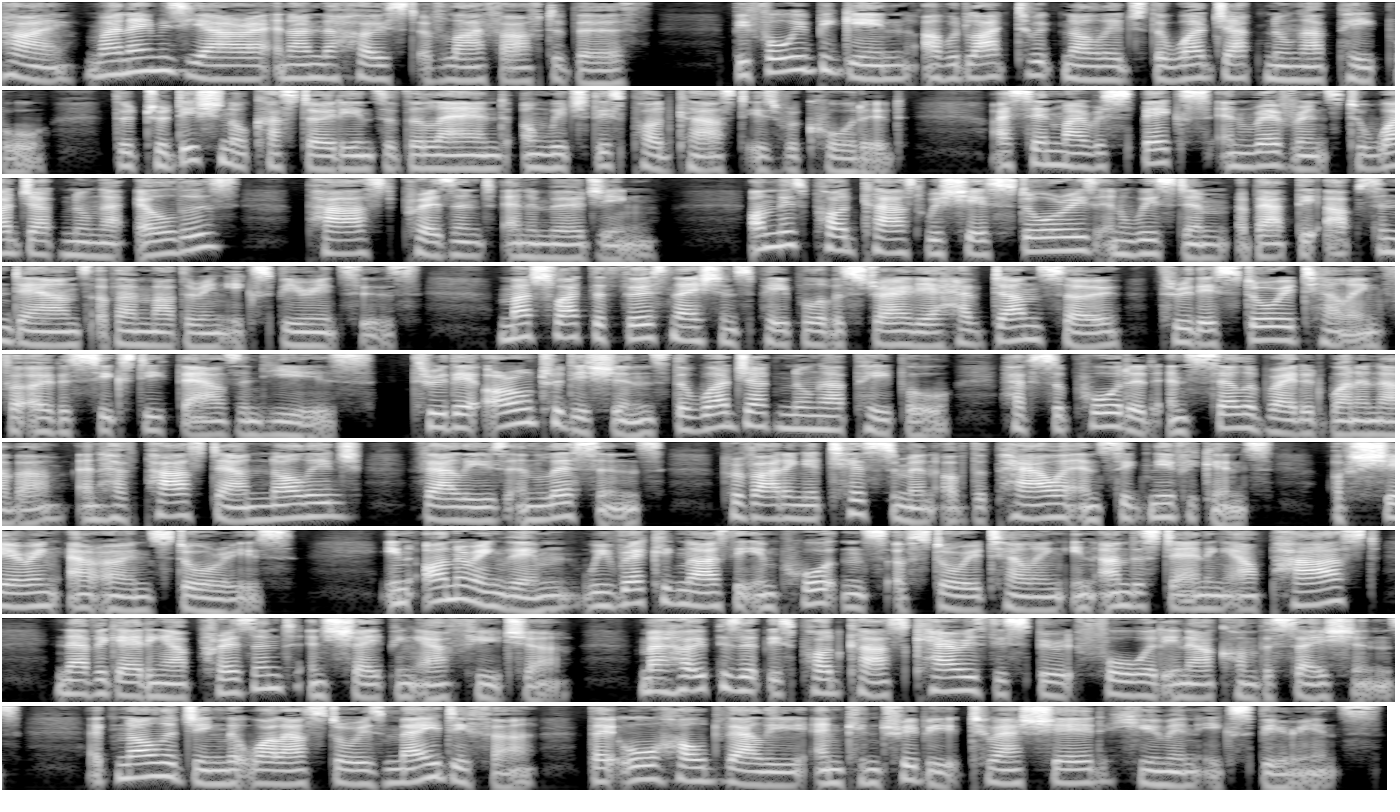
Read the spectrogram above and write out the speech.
Hi, my name is Yara and I'm the host of Life After Birth. Before we begin, I would like to acknowledge the Whadjuk Noongar people, the traditional custodians of the land on which this podcast is recorded. I send my respects and reverence to Whadjuk Noongar elders, past, present, and emerging. On this podcast, we share stories and wisdom about the ups and downs of our mothering experiences, much like the First Nations people of Australia have done so through their storytelling for over 60,000 years. Through their oral traditions, the Whadjuk Noongar people have supported and celebrated one another and have passed down knowledge, values and lessons, providing a testament of the power and significance of sharing our own stories. In honouring them, we recognise the importance of storytelling in understanding our past, navigating our present and shaping our future. My hope is that this podcast carries this spirit forward in our conversations, acknowledging that while our stories may differ, they all hold value and contribute to our shared human experience.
